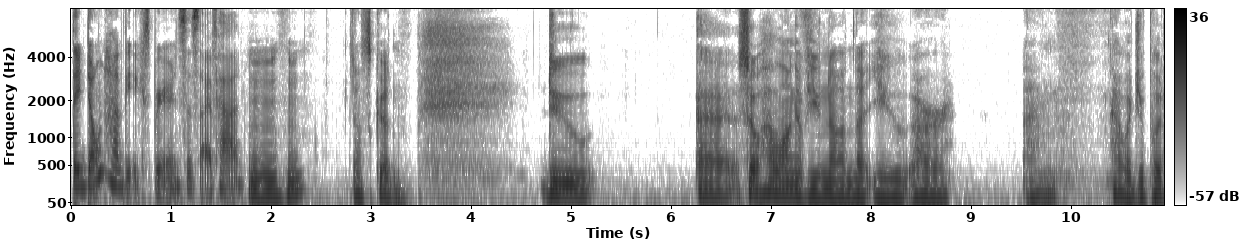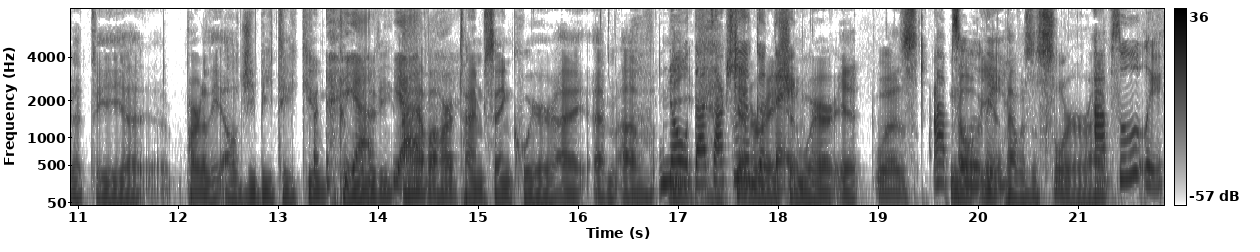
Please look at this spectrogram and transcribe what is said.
they don't have the experiences I've had. That's good. Do uh, so? How long have you known that you are? Um, how would you put it? The uh, part of the LGBTQ community. yeah. I have a hard time saying queer. I am of No, the that's actually a good generation thing. where it was Absolutely. No, that was a slur, right? Absolutely.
